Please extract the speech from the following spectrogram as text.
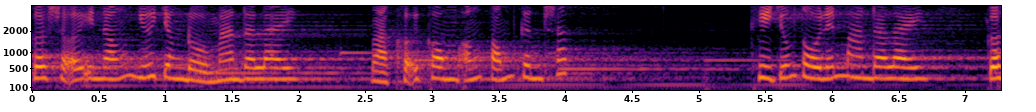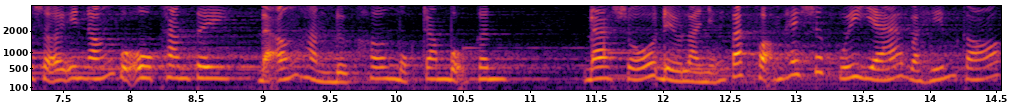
cơ sở in ấn dưới chân đồi Mandalay và khởi công ấn tống kinh sách. Khi chúng tôi đến Mandalay, cơ sở in ấn của Ukanti đã ấn hành được hơn 100 bộ kinh. Đa số đều là những tác phẩm hết sức quý giá và hiếm có.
